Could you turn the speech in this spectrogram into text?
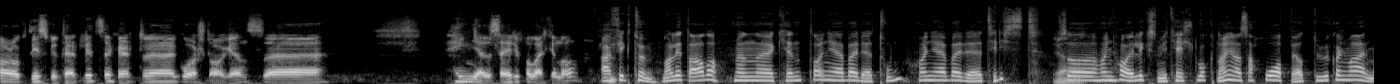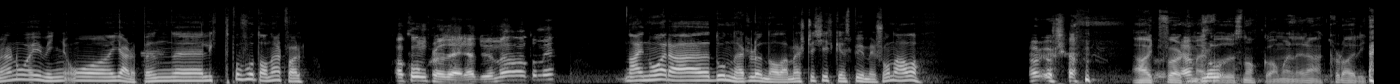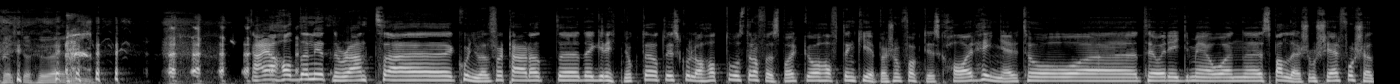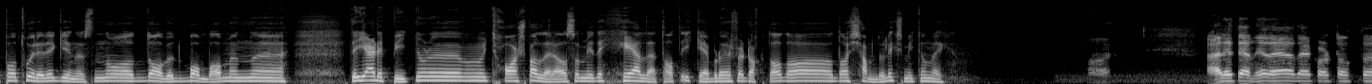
Har dere diskutert litt sikkert eh, gårsdagens eh, hendelser på Lerkendal? Jeg fikk tømt meg litt av, da, men eh, Kent han er bare tom. Han er bare trist. Ja. Så han har liksom ikke helt våkna. ennå, Så jeg håper at du kan være med her nå, Øyvind, og hjelpe han eh, litt på føttene, i hvert fall. Hva konkluderer du med, da, Tommy? Nei, nå har jeg donert lønna deres til Kirkens Bymisjon, jeg, da. Har du gjort det? Jeg har ikke følt meg med hva du snakka om, eller jeg klarer ikke helt å høre. Nei, jeg hadde en liten rant. Jeg kunne vel fortelle at eh, det er greit nok det at vi skulle ha hatt to straffespark og hatt en keeper som faktisk har hender til å, eh, til å redde med, og en eh, spiller som ser forskjell på Tore Reginussen og David Bamba, men det hjelper ikke når du har spillere som i det hele tatt ikke blør for drakta. Da, da kommer du liksom ikke noen vei. Jeg er litt enig i det. Det er klart at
